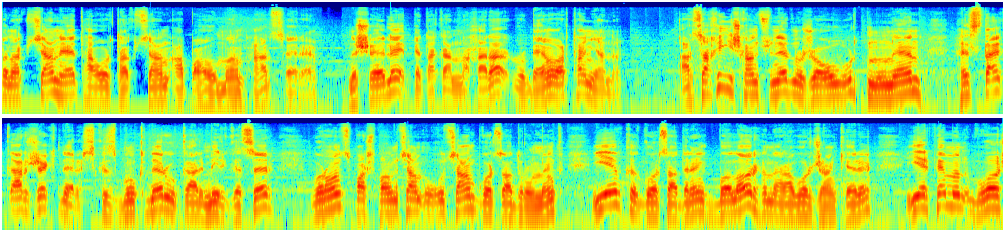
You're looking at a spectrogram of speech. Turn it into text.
բնակչության հետ հաղորդակցության ապահովման հարցերը։ Նշել է պետական նախարար Ռուբեն Վարդանյանը։ Արցախի իշխանություններն ու ժողովուրդն ունեն հստակ արժեքներ, սկզբունքներ ու կարմիր գծեր, որոնց պաշտպանության ուղղությամբ գործադրում ենք եւ կգործադրենք բոլոր հնարավոր ջանքերը, երբեմն ոչ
